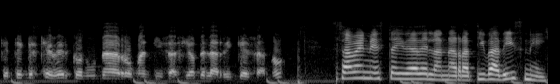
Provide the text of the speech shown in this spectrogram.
que tenga que ver con una romantización de la riqueza, ¿no? ¿Saben esta idea de la narrativa Disney?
